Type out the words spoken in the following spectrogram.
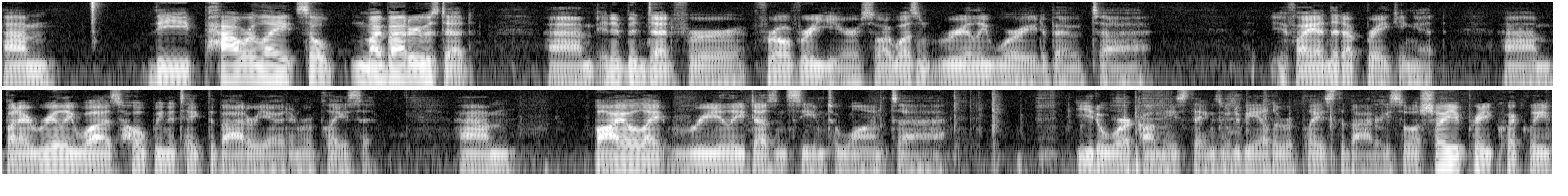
Um, the power light so my battery was dead. Um, it had been dead for for over a year so i wasn't really worried about uh, if i ended up breaking it. Um, but i really was hoping to take the battery out and replace it. Um, biolite really doesn't seem to want uh, you to work on these things or to be able to replace the battery. So i'll show you pretty quickly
